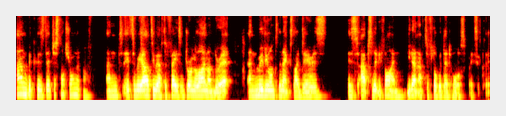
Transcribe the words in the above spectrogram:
land because they're just not strong enough and it's a reality we have to face and drawing a line under it and moving on to the next idea is is absolutely fine. You don't have to flog a dead horse basically.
